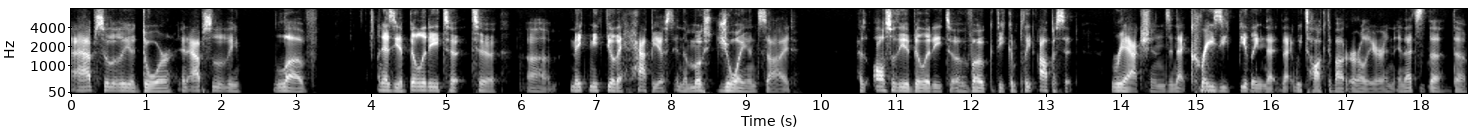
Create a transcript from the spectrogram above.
absolutely adore and absolutely love and has the ability to to uh, make me feel the happiest and the most joy inside has also the ability to evoke the complete opposite reactions and that mm. crazy feeling that that we talked about earlier and and that's the the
